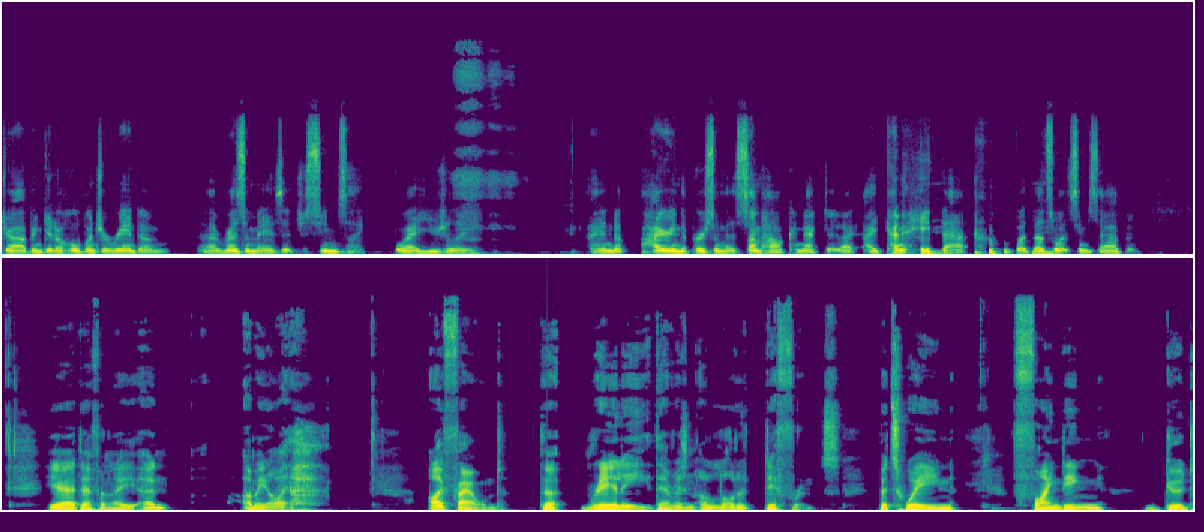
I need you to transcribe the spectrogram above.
job and get a whole bunch of random uh, resumes. It just seems like boy, I usually I end up hiring the person that's somehow connected. I, I kind of hate mm. that, but that's mm. what seems to happen. Yeah, definitely. And I mean, I I found really there isn't a lot of difference between finding good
